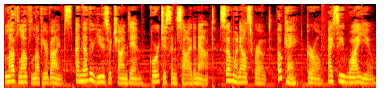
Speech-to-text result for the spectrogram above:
Love love love your vibes. Another user chimed in, gorgeous inside and out. Someone else wrote, Okay, girl, I see why you.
